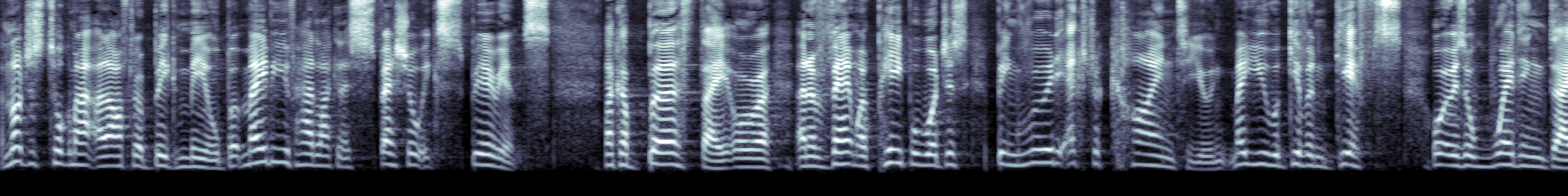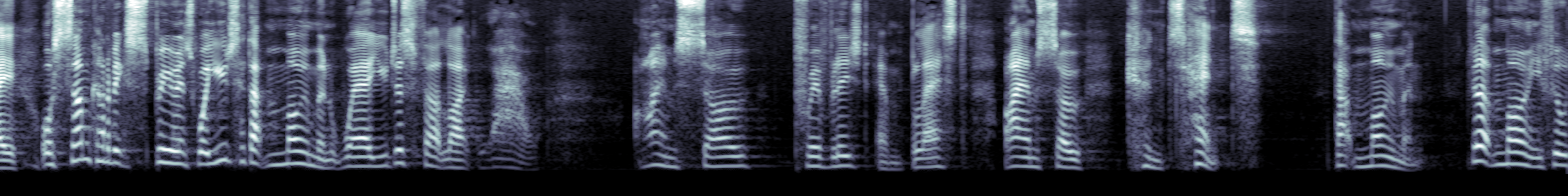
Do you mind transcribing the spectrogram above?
I'm not just talking about after a big meal, but maybe you've had like a special experience, like a birthday or a, an event where people were just being really extra kind to you. And maybe you were given gifts, or it was a wedding day, or some kind of experience where you just had that moment where you just felt like, wow, I am so privileged and blessed. I am so content. That moment. Feel that moment, you feel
